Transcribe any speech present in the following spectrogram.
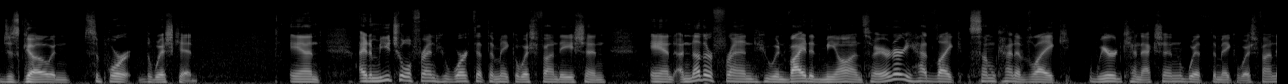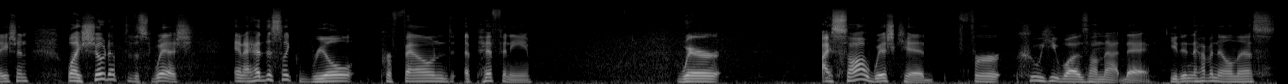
just go and support the Wish kid. And I had a mutual friend who worked at the Make a Wish Foundation, and another friend who invited me on. So I already had like some kind of like weird connection with the Make a Wish Foundation. Well, I showed up to this wish, and I had this like real profound epiphany where I saw a wish kid for who he was on that day. He didn't have an illness,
